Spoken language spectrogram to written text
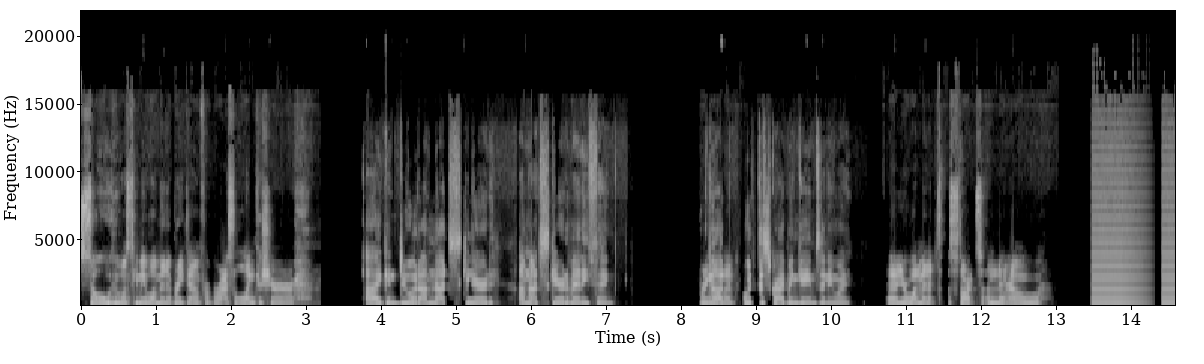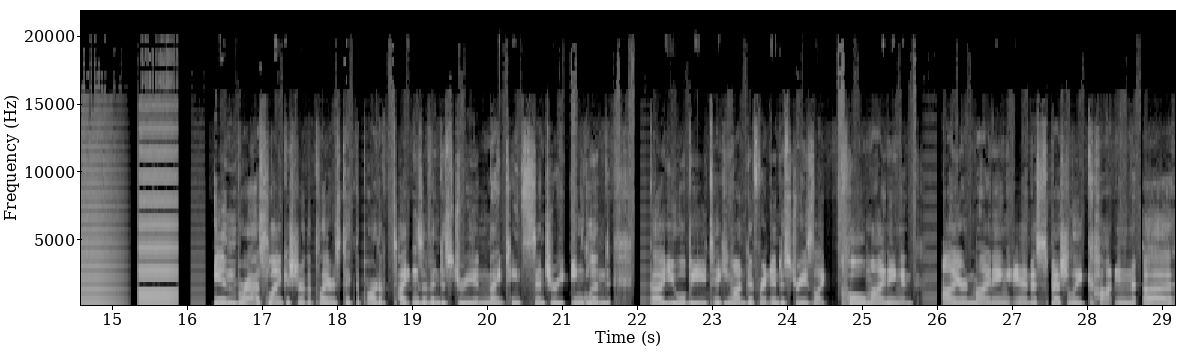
So, who wants to give me a one minute breakdown for Brass Lancashire? I can do it. I'm not scared. I'm not scared of anything. Bring not on then. with describing games anyway. Uh, your one minute starts now. In Brass, Lancashire, the players take the part of titans of industry in 19th century England. Uh, you will be taking on different industries like coal mining and iron mining, and especially cotton, uh,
